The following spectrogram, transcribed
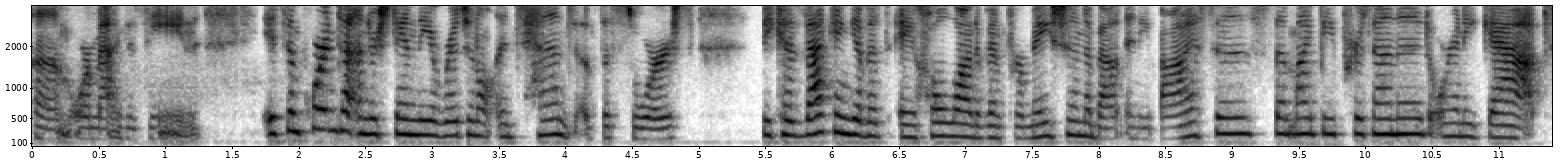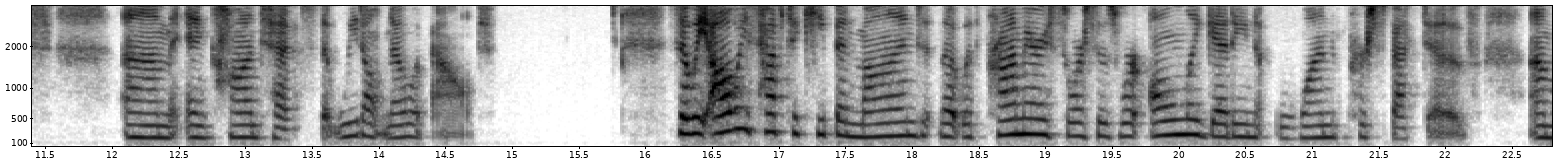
um, or magazine, it's important to understand the original intent of the source because that can give us a whole lot of information about any biases that might be presented or any gaps um, in context that we don't know about. So we always have to keep in mind that with primary sources, we're only getting one perspective, um,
